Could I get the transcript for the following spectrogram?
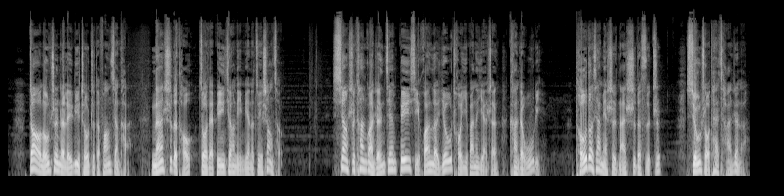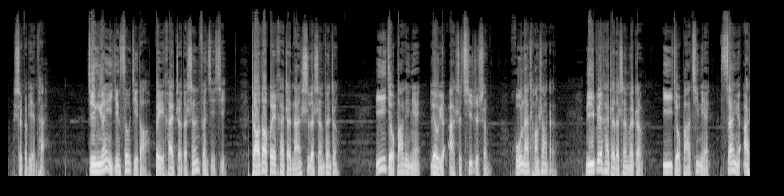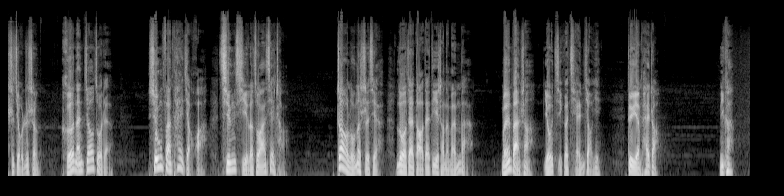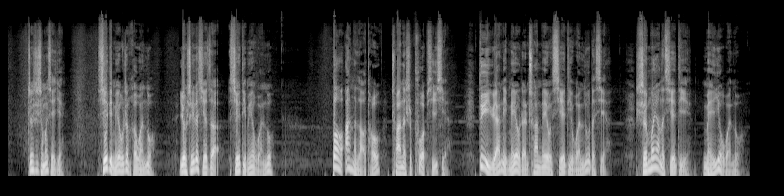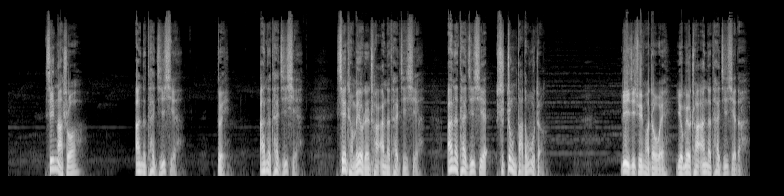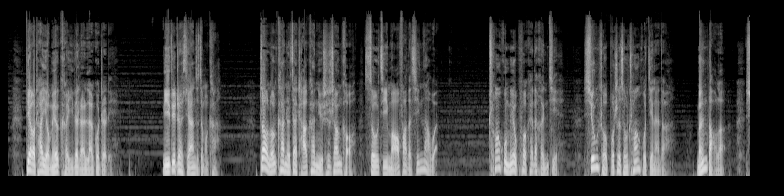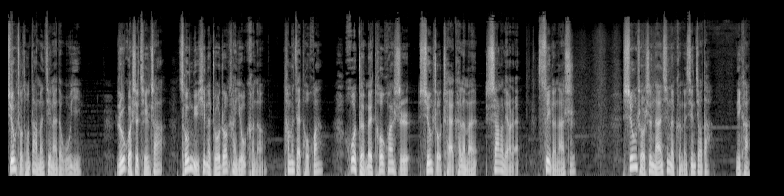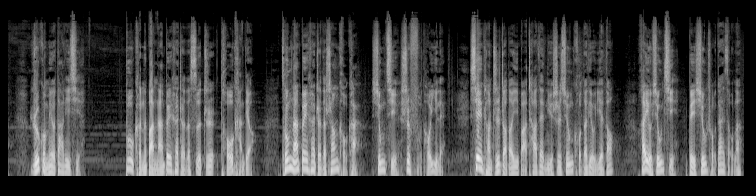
赵龙顺着雷利手指的方向看，男尸的头坐在冰箱里面的最上层，像是看惯人间悲喜欢乐忧愁一般的眼神看着屋里。头的下面是男尸的四肢，凶手太残忍了，是个变态。警员已经搜集到被害者的身份信息，找到被害者男尸的身份证。一九八零年六月二十七日生，湖南长沙人。女被害者的身份证：一九八七年三月二十九日生，河南焦作人。凶犯太狡猾，清洗了作案现场。赵龙的视线落在倒在地上的门板，门板上有几个前脚印。队员拍照，你看，这是什么鞋印？鞋底没有任何纹路。有谁的鞋子鞋底没有纹路？报案的老头穿的是破皮鞋，队员里没有人穿没有鞋底纹路的鞋。什么样的鞋底没有纹路？辛娜说：“安德太极鞋。”对，安德太极鞋。现场没有人穿安德泰吉鞋，安德泰吉鞋是重大的物证。立即寻访周围有没有穿安德泰吉鞋的，调查有没有可疑的人来过这里。你对这起案子怎么看？赵龙看着在查看女尸伤口、搜集毛发的辛娜问：“窗户没有破开的痕迹，凶手不是从窗户进来的，门倒了，凶手从大门进来的无疑。如果是情杀，从女性的着装看，有可能他们在偷欢，或准备偷欢时，凶手踹开了门，杀了两人，碎了男尸。凶手是男性的可能性较大。你看，如果没有大力气，不可能把男被害者的四肢、头砍掉。”从男被害者的伤口看，凶器是斧头一类。现场只找到一把插在女尸胸口的柳叶刀，还有凶器被凶手带走了。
